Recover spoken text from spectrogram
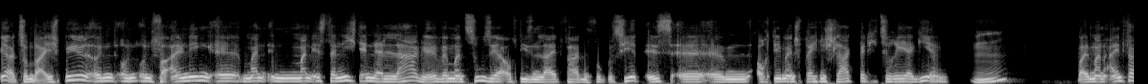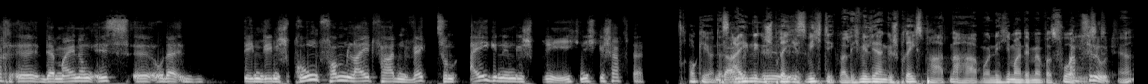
Ja, zum Beispiel und, und, und vor allen Dingen, äh, man, man ist dann nicht in der Lage, wenn man zu sehr auf diesen Leitfaden fokussiert ist, äh, ähm, auch dementsprechend schlagfertig zu reagieren. Mhm. Weil man einfach äh, der Meinung ist äh, oder den, den Sprung vom Leitfaden weg zum eigenen Gespräch nicht geschafft hat. Okay, und das Damit, eigene Gespräch äh, ist wichtig, weil ich will ja einen Gesprächspartner haben und nicht jemand, der mir was vorliest. Absolut, ja?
